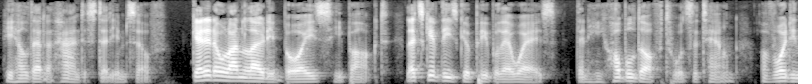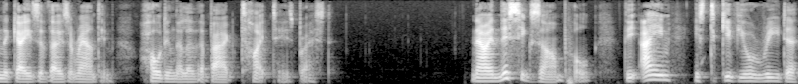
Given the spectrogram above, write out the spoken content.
He held out a hand to steady himself. Get it all unloaded, boys, he barked. Let's give these good people their wares. Then he hobbled off towards the town, avoiding the gaze of those around him, holding the leather bag tight to his breast. Now, in this example, the aim is to give your reader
